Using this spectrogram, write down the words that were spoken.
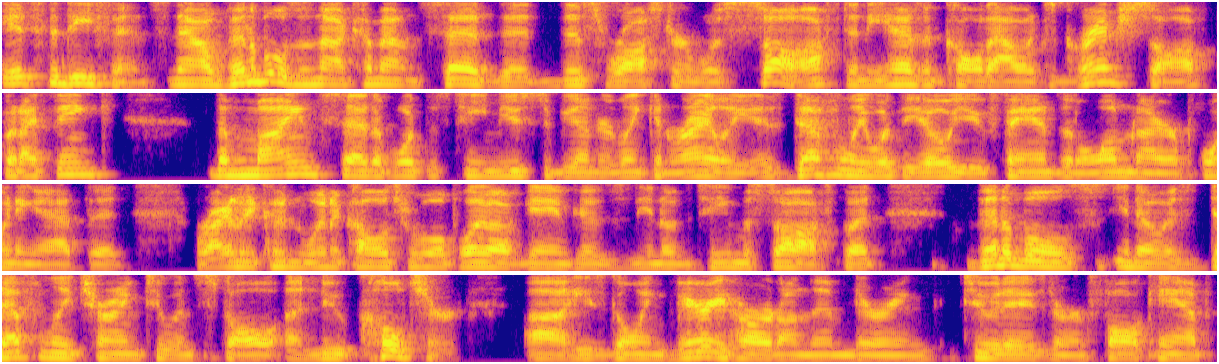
it's the defense. Now, Venables has not come out and said that this roster was soft, and he hasn't called Alex Grinch soft, but I think the mindset of what this team used to be under Lincoln Riley is definitely what the OU fans and alumni are pointing at that Riley couldn't win a college football playoff game because you know the team was soft. But Venables, you know, is definitely trying to install a new culture. Uh, he's going very hard on them during two days during fall camp,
